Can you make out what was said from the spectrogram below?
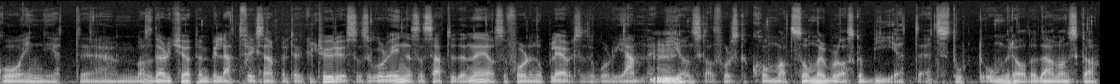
gå inn i et um, altså Der du kjøper en billett for eksempel, til et kulturhus, og så går du inn og så setter du det ned, og så får du en opplevelse, så går du hjem. Vi ønsker at folk skal komme, at Sommerblå skal bli et, et stort område der man skal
